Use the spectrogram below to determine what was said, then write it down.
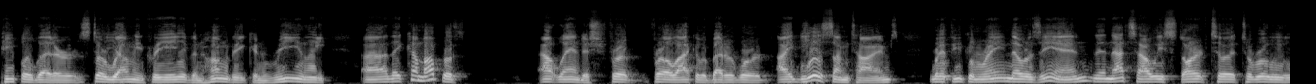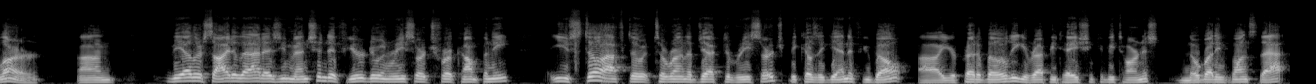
people that are still young and creative and hungry can really uh, they come up with outlandish for for a lack of a better word ideas sometimes. But if you can rein those in then that's how we start to to really learn. Um, the other side of that, as you mentioned, if you're doing research for a company, you still have to, to run objective research because, again, if you don't, uh, your credibility, your reputation can be tarnished. Nobody wants that.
